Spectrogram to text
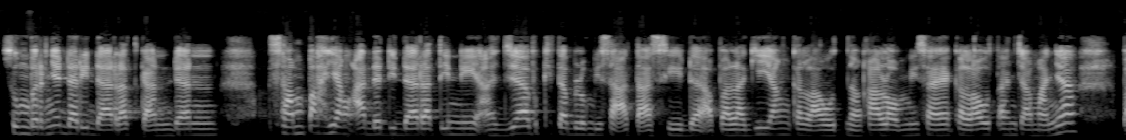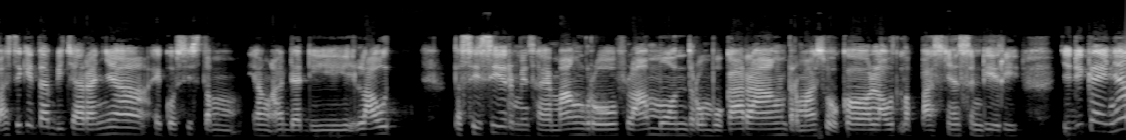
sumbernya dari darat kan. Dan sampah yang ada di darat ini aja kita belum bisa atasi. Apalagi yang ke laut. Nah kalau misalnya ke laut ancamannya pasti kita bicaranya ekosistem yang ada di laut pesisir misalnya mangrove, lamun, terumbu karang, termasuk ke laut lepasnya sendiri. Jadi kayaknya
